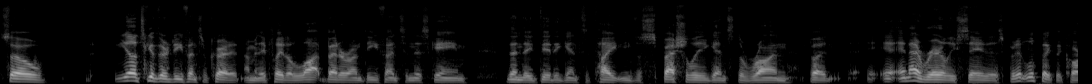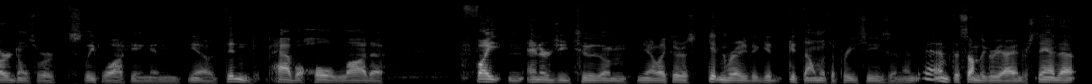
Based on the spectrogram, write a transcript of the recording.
So, yeah, let's give their defense some credit. I mean, they played a lot better on defense in this game than they did against the Titans, especially against the run. But and I rarely say this, but it looked like the Cardinals were sleepwalking and you know didn't have a whole lot of fight and energy to them. You know, like they're just getting ready to get get done with the preseason, and and to some degree I understand that.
